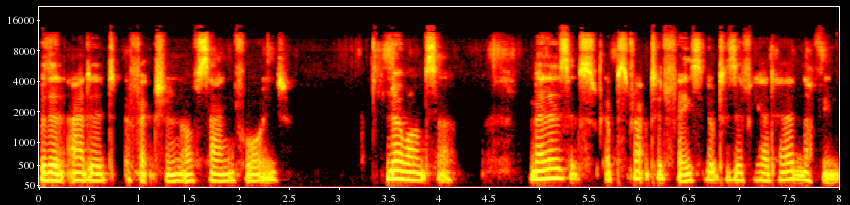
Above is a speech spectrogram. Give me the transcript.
with an added affection of sang-froid. No answer. Mellors' abstracted face looked as if he had heard nothing.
